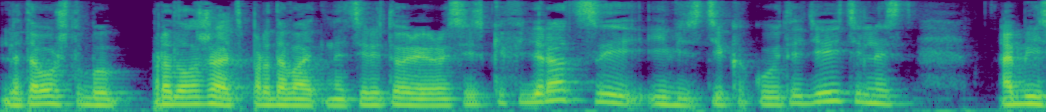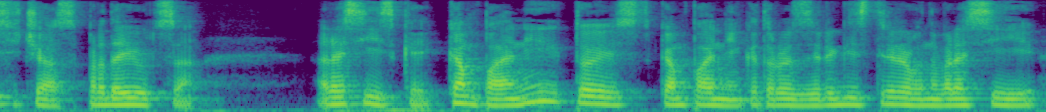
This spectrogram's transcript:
для того чтобы продолжать продавать на территории Российской Федерации и вести какую-то деятельность. Аби сейчас продаются российской компании, то есть компании, которая зарегистрирована в России,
